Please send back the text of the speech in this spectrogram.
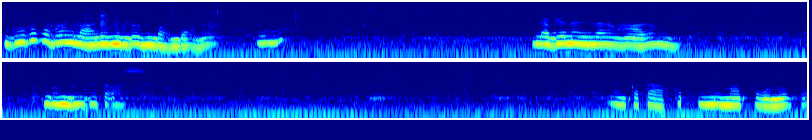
Siguro sobrang lalim yun doon banda, no? Hmm? Lagyan na nila ng harang eh. Hanggang doon sa taas. Yan katakot yung may mga puno po.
